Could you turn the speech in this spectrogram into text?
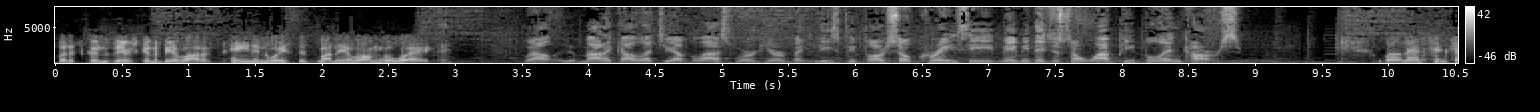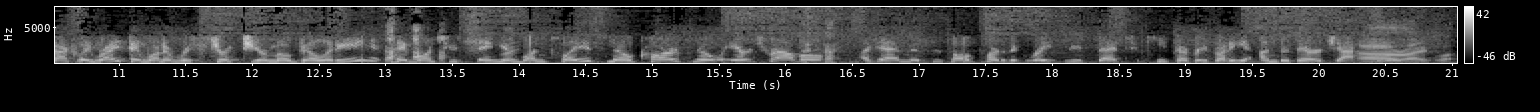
but it's going to, there's going to be a lot of pain and wasted money along the way. Well, Monica, I'll let you have the last word here, but these people are so crazy. Maybe they just don't want people in cars. Well, that's exactly right. They want to restrict your mobility. They want you staying right. in one place, no cars, no air travel. Again, this is all part of the great reset to keep everybody under their jacket. All right. Well,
